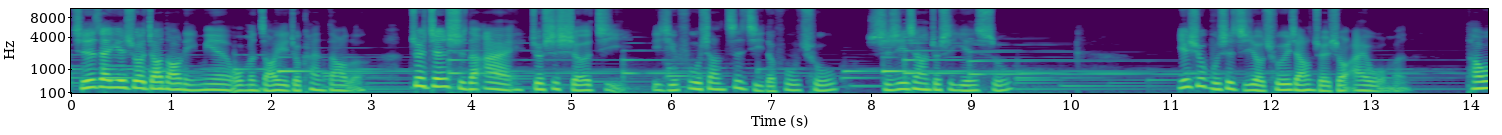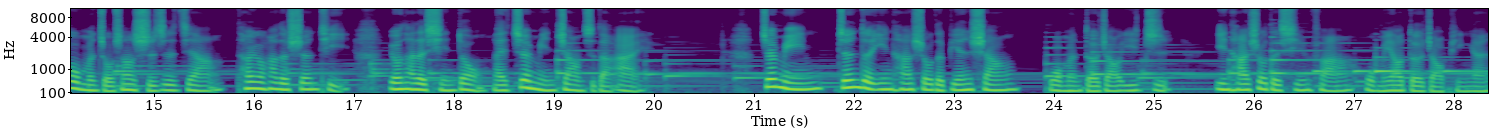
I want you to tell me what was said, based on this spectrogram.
其实，在耶稣的教导里面，我们早已就看到了，最真实的爱就是舍己以及付上自己的付出，实际上就是耶稣。耶稣不是只有出一张嘴说爱我们。他为我们走上十字架，他用他的身体，用他的行动来证明这样子的爱，证明真的因他受的鞭伤，我们得着医治；因他受的刑罚，我们要得着平安。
